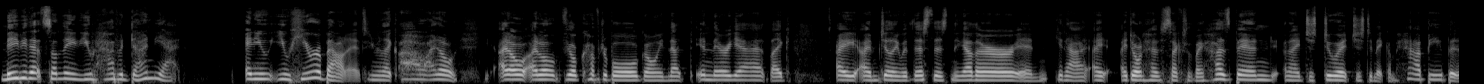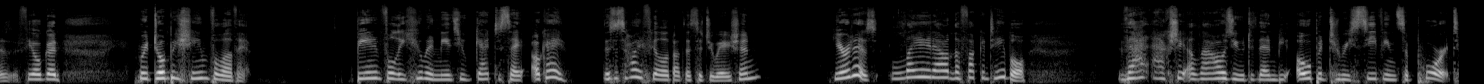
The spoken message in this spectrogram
Maybe that's something you haven't done yet and you you hear about it and you're like oh i don't i don't i don't feel comfortable going that in there yet like I, I'm dealing with this, this, and the other, and you know, I, I don't have sex with my husband, and I just do it just to make him happy, but it does it feel good? But don't be shameful of it. Being fully human means you get to say, okay, this is how I feel about the situation. Here it is. Lay it out on the fucking table. That actually allows you to then be open to receiving support,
